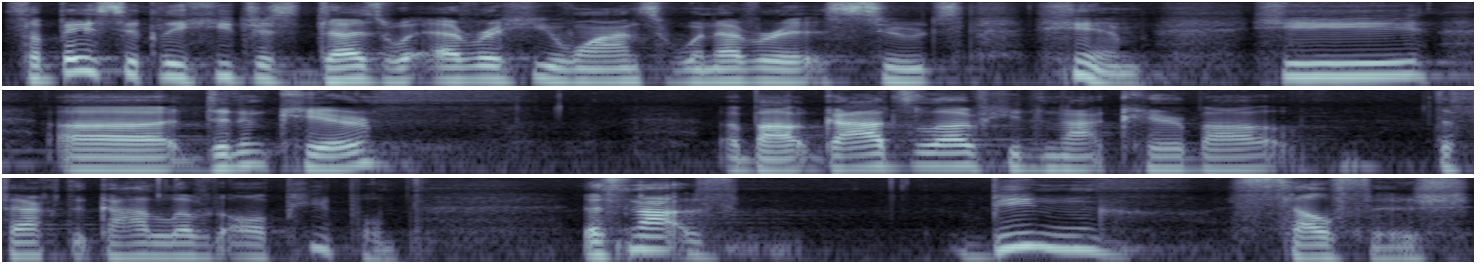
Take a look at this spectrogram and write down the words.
So basically, he just does whatever he wants whenever it suits him. He uh, didn't care about God's love, he did not care about the fact that God loved all people. That's not being selfish,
